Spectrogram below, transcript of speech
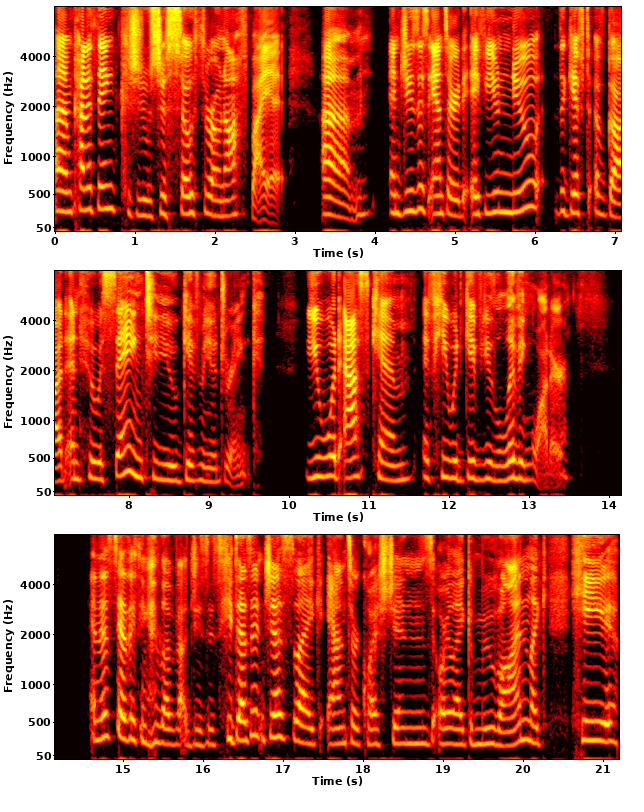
um, kind of thing because she was just so thrown off by it. Um, and Jesus answered, If you knew the gift of God and who is saying to you, Give me a drink, you would ask him if he would give you living water. And that's the other thing I love about Jesus. He doesn't just like answer questions or like move on. Like he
